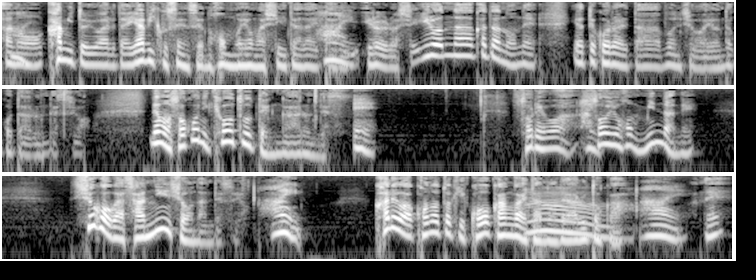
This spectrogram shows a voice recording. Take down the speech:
あの、はい神と言われたヤビク先生の本も読ませていただいたり、はいいろいろして、いろんな方のね、やってこられた文章は読んだことあるんですよ。でもそこに共通点があるんです。ええ。それは、はいそういう本みんなね、主語が三人称なんですよ。はい。彼はこの時こう考えたのであるとか、うん。はい。ね。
